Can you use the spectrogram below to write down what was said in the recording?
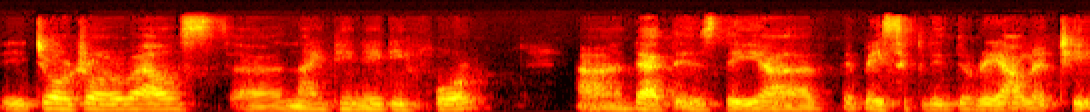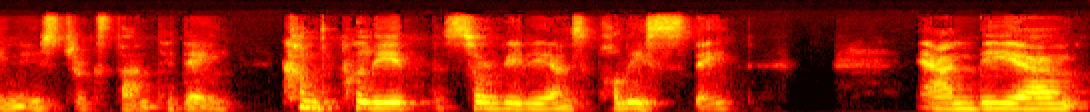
the George Orwell's uh, 1984? Uh, that is the, uh, the, basically the reality in East Turkestan today. Complete surveillance police state. And the, um,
